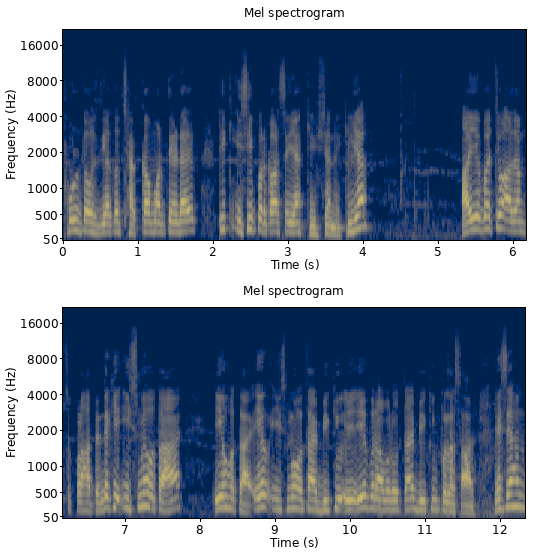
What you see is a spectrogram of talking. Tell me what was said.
फुल टॉस दिया तो छक्का मारते हैं डायरेक्ट ठीक इसी प्रकार से यह क्वेश्चन है। क्लियर आइए बच्चों, आज हम पढ़ाते हैं। देखिए, इसमें होता है, ए होता है, ए, इसमें होता है, बी, क्यू, ए ए बराबर होता है, बी, क्यू प्लस आर। जैसे हम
